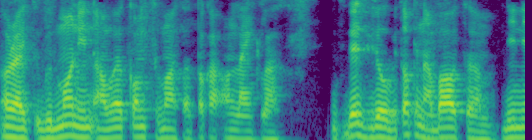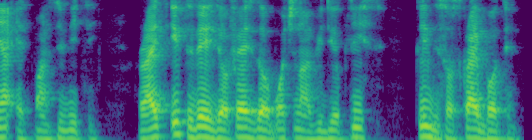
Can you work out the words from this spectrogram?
All right, good morning and welcome to Maths Atoka online class. In today's video, we'll be talking about um, linear expansivity, right? If today is your first day of watching our video, please click the subscribe button,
